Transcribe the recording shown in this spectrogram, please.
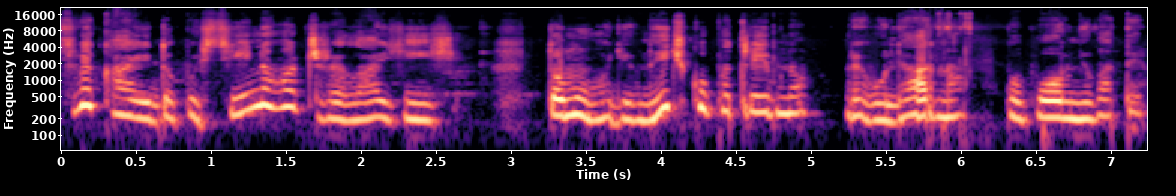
звикають до постійного джерела їжі, тому годівничку потрібно регулярно поповнювати.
